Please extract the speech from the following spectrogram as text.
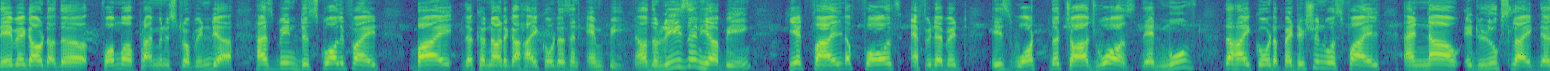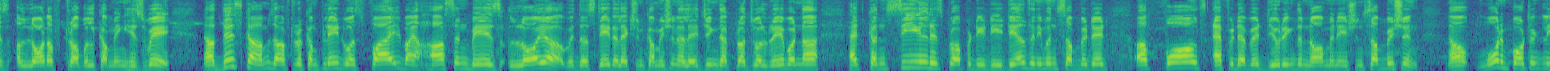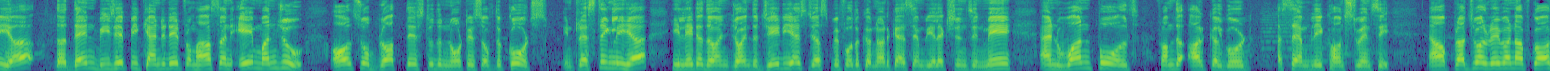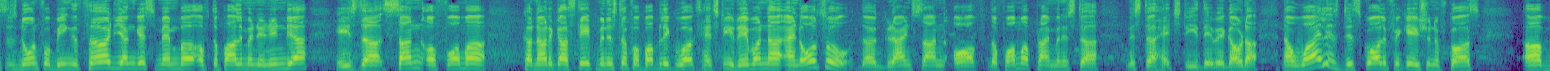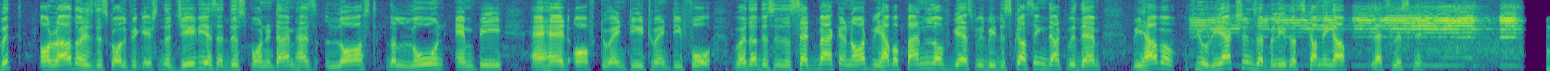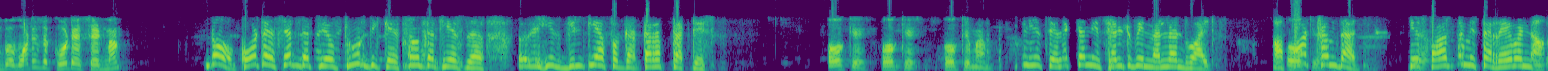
Deve Gowda, the former Prime Minister of India, has been disqualified by the Karnataka High Court as an MP. Now, the reason here being he had filed a false affidavit, is what the charge was. They had moved the High Court, a petition was filed, and now it looks like there's a lot of trouble coming his way. Now, this comes after a complaint was filed by Hassan Bey's lawyer with the State Election Commission alleging that Prajwal Revanna had concealed his property details and even submitted a false affidavit during the nomination submission. Now, more importantly here, the then BJP candidate from Hassan, A. Manju, also brought this to the notice of the courts. Interestingly here, he later joined the JDS just before the Karnataka Assembly elections in May and won polls from the Arkalgud Assembly constituency. Now, Prajwal Revanna, of course, is known for being the third youngest member of the parliament in India. He's the son of former Karnataka State Minister for Public Works, H.D. Revanna, and also the grandson of the former Prime Minister, Mr. H.D. Deve Gowda. Now, while his disqualification, of course, uh, with or rather his disqualification, the JDS at this point in time has lost the lone MP ahead of 2024. Whether this is a setback or not, we have a panel of guests. We'll be discussing that with them. We have a few reactions, I believe, that's coming up. Let's listen in. But what is the court has said, ma'am? No, court has said that we have proved the case, not that he is uh, he is guilty of a corrupt practice. Okay, okay, okay, ma'am. His election is held to be null and void. Apart Okay. from that, his Yeah. father, Mr. Revanna,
